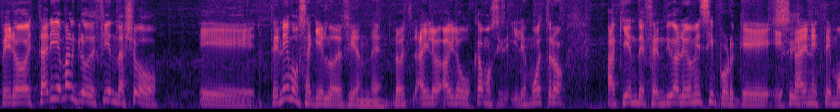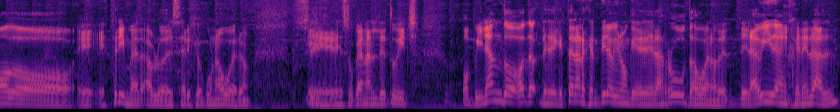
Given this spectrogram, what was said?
pero estaría mal que lo defienda yo. Eh, tenemos a quien lo defiende. Lo- ahí, lo, ahí lo buscamos y, y les muestro a quién defendió a Leo Messi porque Sí. está en este modo eh, streamer, hablo de Sergio Cunagüero, Sí. eh, de su canal de Twitch, opinando, desde que está en Argentina vieron que desde las rutas, bueno, de, de la vida en general,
